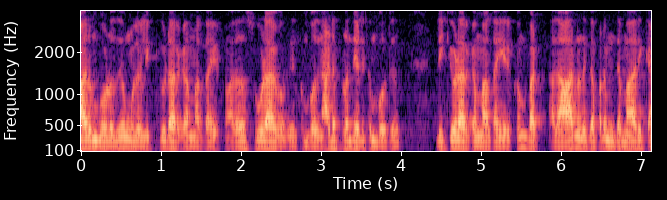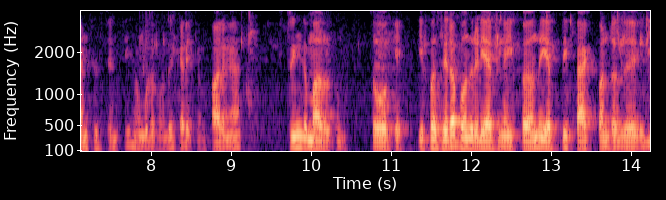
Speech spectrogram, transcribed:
ஆறும் பொழுது உங்களுக்கு லிக்யூடாக இருக்கிற மாதிரி தான் இருக்கும். அதாவது சூடாக இருக்கும்போது அடுப்புல இருந்து எடுக்கும்போது லிக்யூடாக இருக்க மாதிரி தான் இருக்கும். பட் அது ஆறுனதுக்கப்புறம் இந்த மாதிரி கன்சிஸ்டன்சி உங்களுக்கு வந்து கிடைக்கும். பாருங்கள் ஸ்ட்ரிங்கு மாதிரி இருக்கும். ஸோ ஓகே இப்போ சிரப் வந்து ரெடி ஆச்சுங்க இப்போ வந்து எப்படி பேக் பண்ணுறது இது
